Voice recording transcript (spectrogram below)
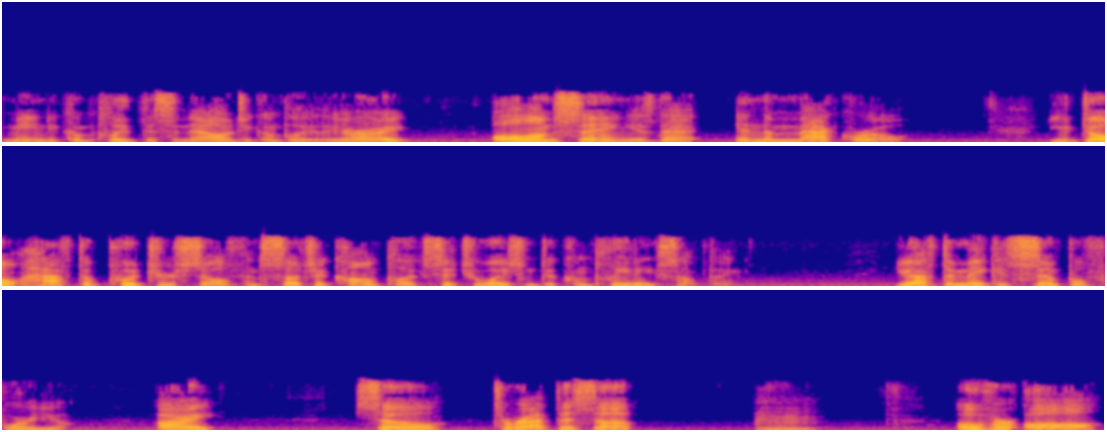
mean to complete this analogy completely, all right? All I'm saying is that in the macro, you don't have to put yourself in such a complex situation to completing something. You have to make it simple for you, all right? So, to wrap this up, overall,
